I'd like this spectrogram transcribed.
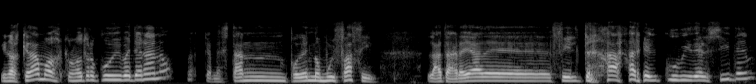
y nos quedamos con otro QB veterano, que me están poniendo muy fácil la tarea de filtrar el QB del SITEM,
